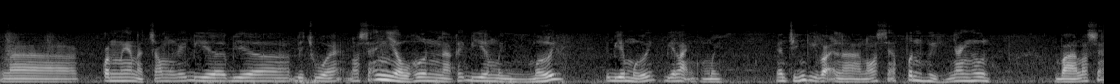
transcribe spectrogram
là con men ở trong cái bia bia bia chua ấy nó sẽ nhiều hơn là cái bia mình mới cái bia mới bia lạnh của mình. Nên chính vì vậy là nó sẽ phân hủy nhanh hơn và nó sẽ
